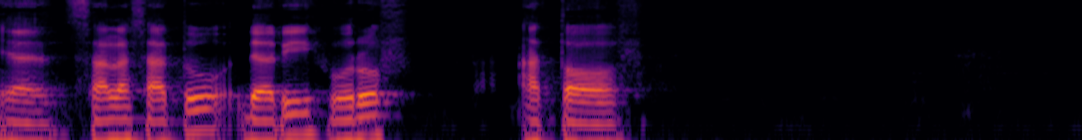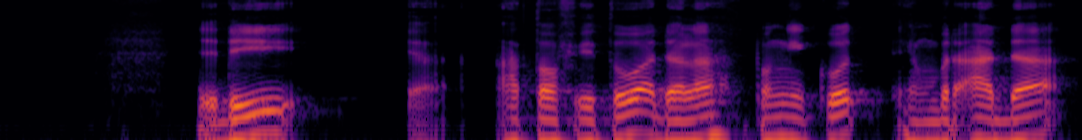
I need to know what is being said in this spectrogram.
Ya salah satu dari huruf atof. Jadi ya atof itu adalah pengikut yang berada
